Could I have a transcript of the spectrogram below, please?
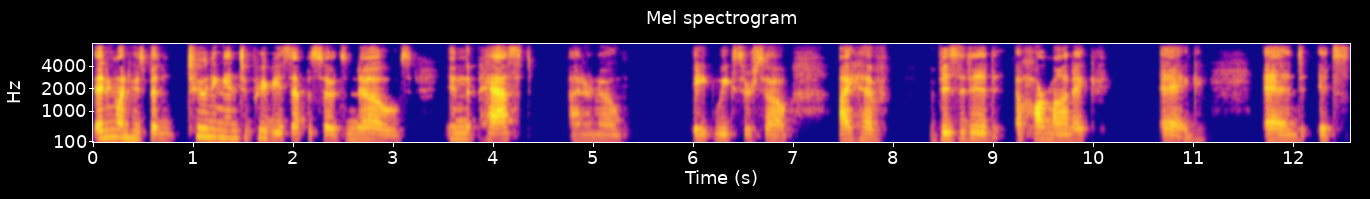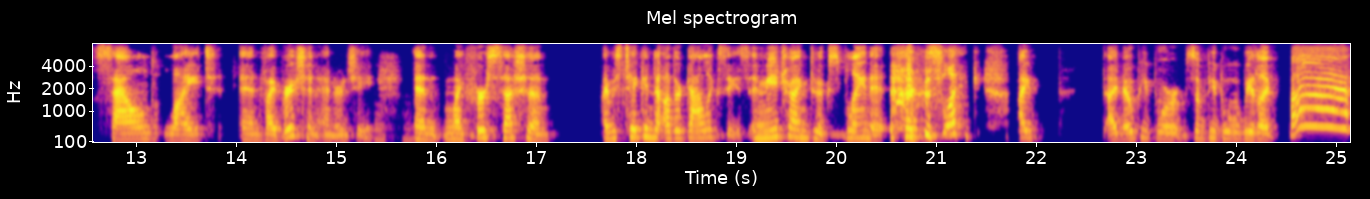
anyone who's been tuning into previous episodes knows in the past, I don't know, eight weeks or so, I have visited a harmonic egg and it's sound, light, and vibration energy. Mm-hmm. And my first session, I was taken to other galaxies and me trying to explain it, I was like, I I know people are, some people will be like, ah,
